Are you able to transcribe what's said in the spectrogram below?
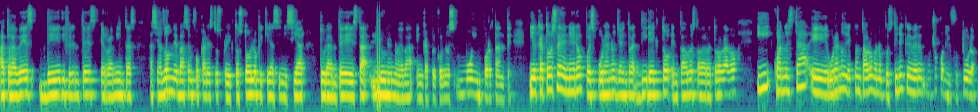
a través de diferentes herramientas hacia dónde vas a enfocar estos proyectos, todo lo que quieras iniciar durante esta luna nueva en Capricornio es muy importante. Y el 14 de enero, pues Urano ya entra directo en Tauro, estaba retrógrado. Y cuando está eh, Urano directo en Tauro, bueno, pues tiene que ver mucho con el futuro.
